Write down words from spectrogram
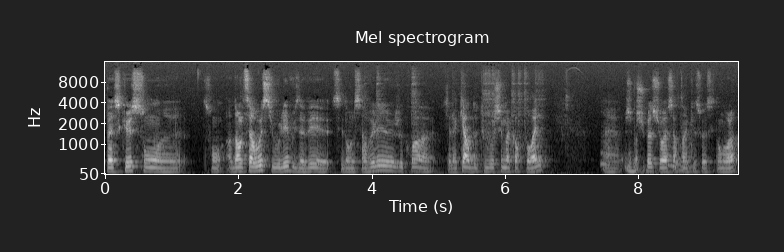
parce que son, euh, son- dans le cerveau, si vous voulez, vous avez, euh, c'est dans le cervelet, je crois, qu'il y a la carte de tous vos schémas corporels. Euh, je ne suis pas sûr et certain qu'elle soit à cet endroit-là.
